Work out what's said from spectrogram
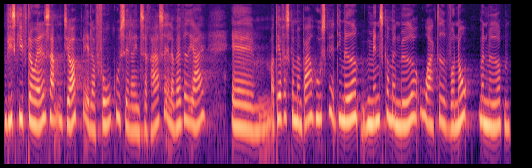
Vi skifter jo alle sammen job, eller fokus, eller interesse, eller hvad ved jeg. Øhm, og derfor skal man bare huske, at de møder, mennesker, man møder, uagtet hvornår man møder dem,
